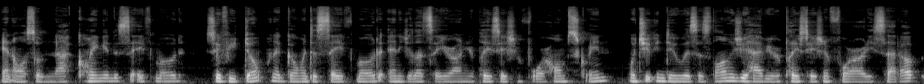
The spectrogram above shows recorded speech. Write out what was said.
and also not going into safe mode. So if you don't want to go into safe mode and you let's say you're on your PlayStation 4 home screen, what you can do is as long as you have your PlayStation 4 already set up,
